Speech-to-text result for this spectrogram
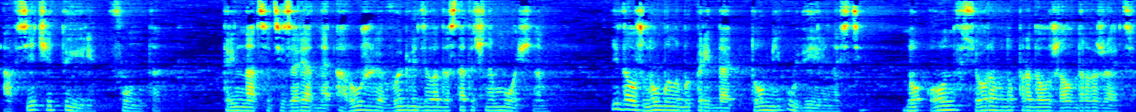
а все четыре фунта. Тринадцатизарядное оружие выглядело достаточно мощным и должно было бы придать Томми уверенности, но он все равно продолжал дрожать.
